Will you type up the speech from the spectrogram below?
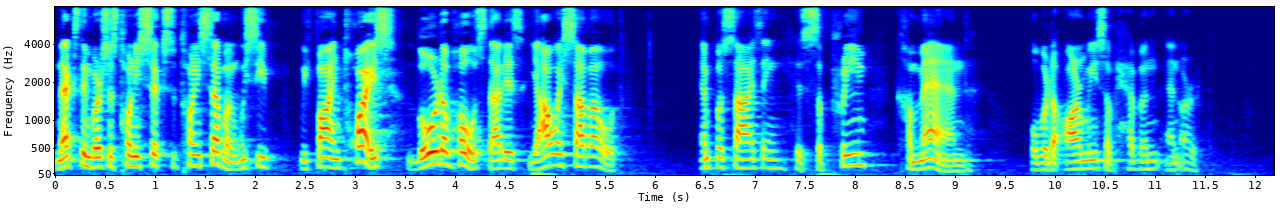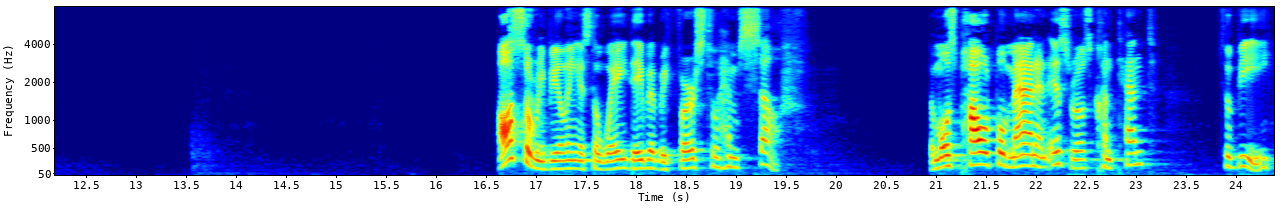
Next, in verses 26 to 27, we see we find twice Lord of hosts, that is Yahweh Sabaoth, emphasizing his supreme command over the armies of heaven and earth. Also revealing is the way David refers to himself. The most powerful man in Israel is content to be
